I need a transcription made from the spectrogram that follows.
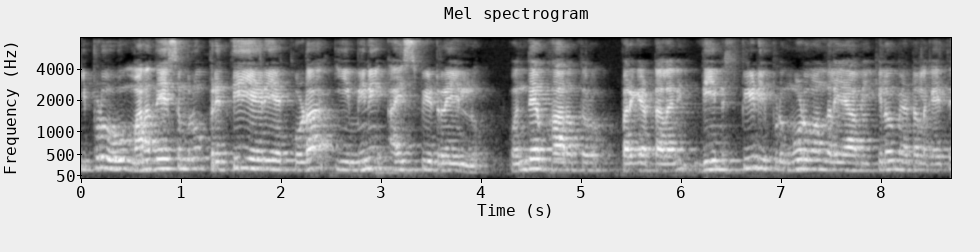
ఇప్పుడు మన దేశంలో ప్రతి ఏరియాకి కూడా ఈ మినీ హై స్పీడ్ రైళ్ళు వందే భారత్ పరిగెట్టాలని దీని స్పీడ్ ఇప్పుడు మూడు వందల యాభై కిలోమీటర్లకు అయితే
